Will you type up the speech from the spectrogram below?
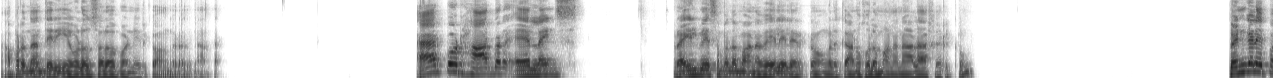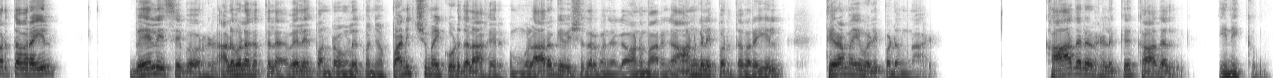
அப்புறம் தான் தெரியும் எவ்வளோ செலவு பண்ணியிருக்கோங்கிறதுனால ஏர்போர்ட் ஹார்பர் ஏர்லைன்ஸ் ரயில்வே சம்பந்தமான வேலையில் இருக்கிறவங்களுக்கு அனுகூலமான நாளாக இருக்கும். பெண்களை பொறுத்தவரையில் வேலை செய்பவர்கள் அலுவலகத்தில் வேலை பண்ணுறவங்களுக்கு கொஞ்சம் பணிச்சுமை கூடுதலாக இருக்கும். உங்கள் ஆரோக்கிய விஷயத்தில் கொஞ்சம் கவனமாக இருங்க. ஆண்களை பொறுத்தவரையில் திறமை வெளிப்படும் நாள். காதலர்களுக்கு காதல் இனிக்கும்.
